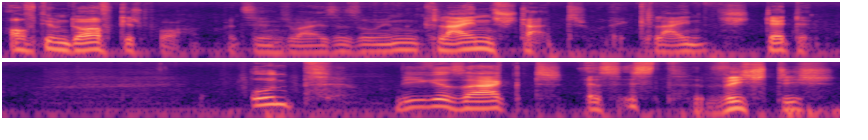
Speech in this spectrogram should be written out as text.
auf dem Dorf gesprochen, beziehungsweise so in kleinen Stadt oder kleinen Städten. Und wie gesagt, es ist wichtig,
